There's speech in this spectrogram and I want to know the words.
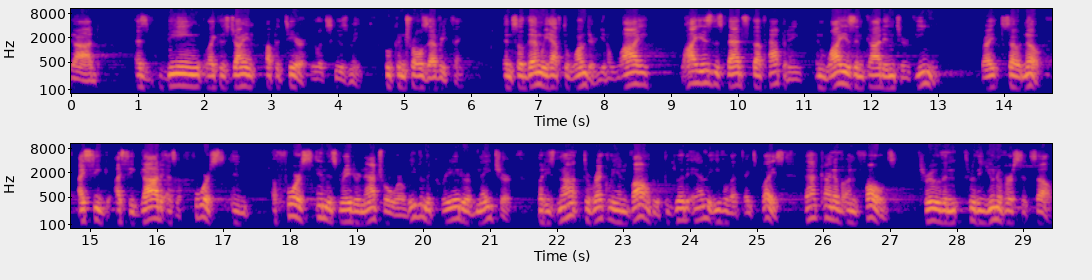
God as being like this giant puppeteer, you'll excuse me, who controls everything. And so then we have to wonder, you know, why why is this bad stuff happening and why isn't God intervening? Right? So no, I see I see God as a force in a force in this greater natural world, even the creator of nature, but he's not directly involved with the good and the evil that takes place. That kind of unfolds through the through the universe itself,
